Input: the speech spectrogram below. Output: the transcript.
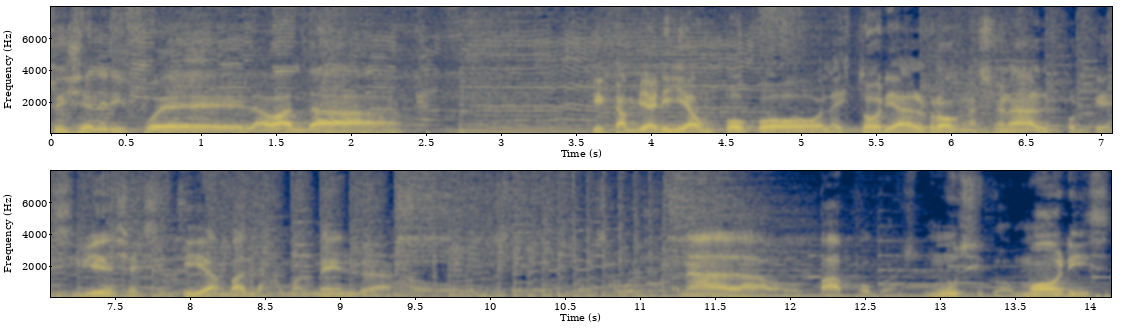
Sui Generis fue la banda que cambiaría un poco la historia del rock nacional, porque si bien ya existían bandas como Almendra o, Los Abuelos Granada o Papo con su músico, Morris,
